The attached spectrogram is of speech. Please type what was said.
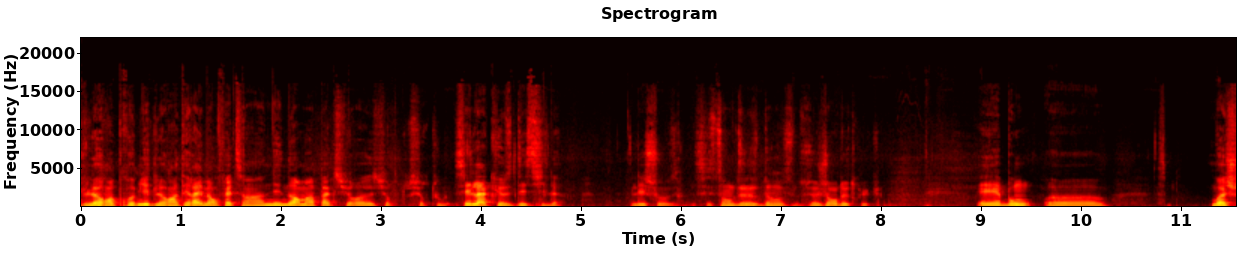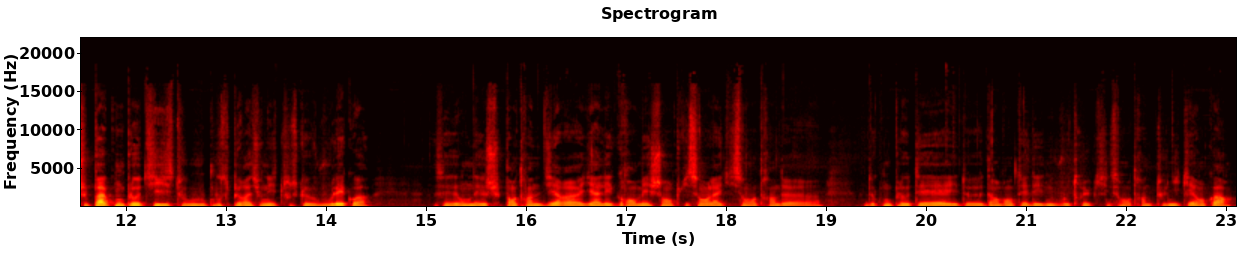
Du leur en premier, de leur intérêt, mais en fait, ça a un énorme impact sur, euh, sur, sur tout. C'est là que se décident les choses. C'est dans ce genre de truc. Et bon, euh, moi, je suis pas complotiste ou conspirationniste, tout ce que vous voulez, quoi. On est, je suis pas en train de dire, euh, il y a les grands méchants puissants là qui sont en train de, de comploter et d'inventer des nouveaux trucs qui sont en train de tout niquer encore.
